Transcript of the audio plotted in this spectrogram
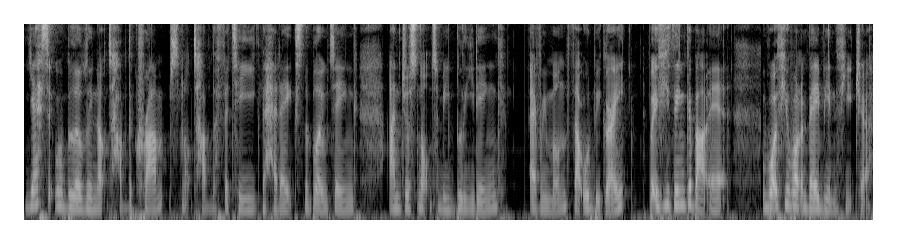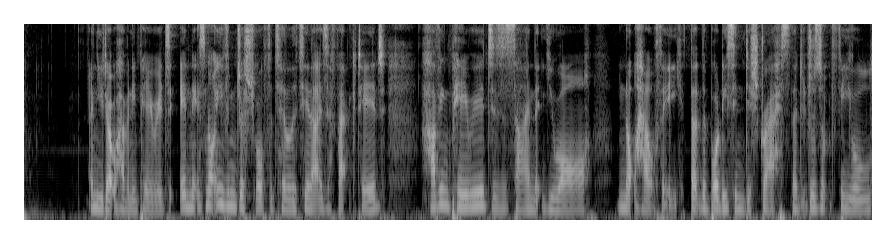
Yes, it would be lovely not to have the cramps, not to have the fatigue, the headaches, the bloating, and just not to be bleeding every month. That would be great. But if you think about it, what if you want a baby in the future? And you don't have any periods. And it's not even just your fertility that is affected. Having periods is a sign that you are not healthy, that the body's in distress, that it doesn't feel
